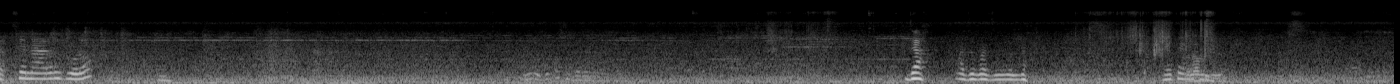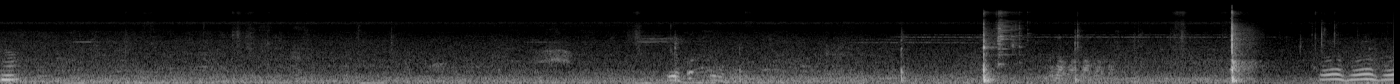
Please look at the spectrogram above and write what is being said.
पटकसे नारळ पोळं जा आजूबाजूला जा हे काय? हा हो हो हो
